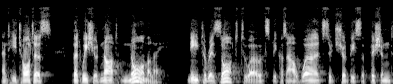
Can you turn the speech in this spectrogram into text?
And he taught us that we should not normally need to resort to oaths because our words should be sufficient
